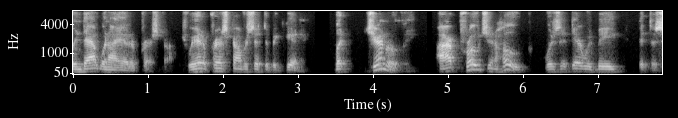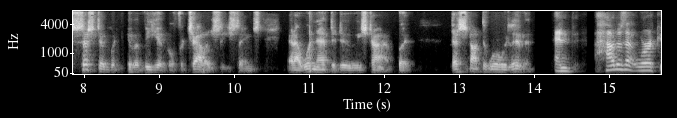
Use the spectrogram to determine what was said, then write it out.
in that one, I had a press conference. We had a press conference at the beginning. But generally, our approach and hope was that there would be that the system would give a vehicle for challenge these things and I wouldn't have to do each time. But that's not the world we live in. And how does that work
